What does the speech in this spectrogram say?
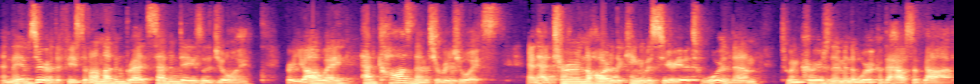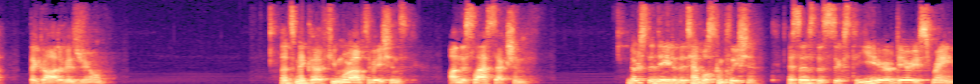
And they observed the feast of unleavened bread seven days with joy, for Yahweh had caused them to rejoice, and had turned the heart of the king of Assyria toward them to encourage them in the work of the house of God, the God of Israel. Let's make a few more observations on this last section. Notice the date of the temple's completion. It says the sixth year of Darius' reign.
